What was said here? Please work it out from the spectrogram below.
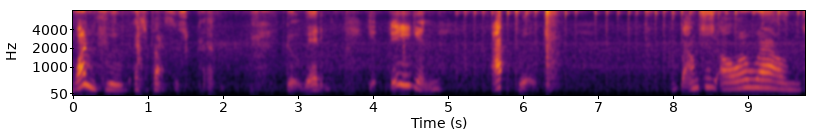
one food as fast as you can. Get ready. Get vegan. Act food. Bounces all around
